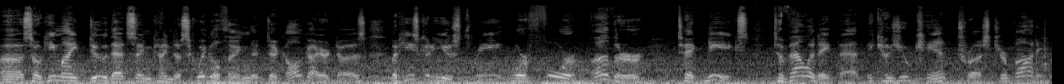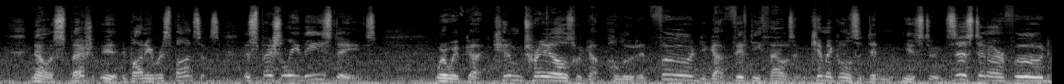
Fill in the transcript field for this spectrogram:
Uh, so he might do that same kind of squiggle thing that Dick Allgire does, but he's going to use three or four other techniques to validate that because you can't trust your body. Now, especially eh, body responses, especially these days where we've got chemtrails, we've got polluted food, you got 50,000 chemicals that didn't used to exist in our food.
